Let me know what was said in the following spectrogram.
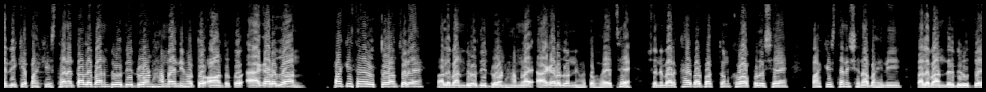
এদিকে পাকিস্তানে তালেবান বিরোধী ড্রোন হামলায় নিহত অন্তত এগারো জন। পাকিস্তানের উত্তরাঞ্চলে তালেবান বিরোধী ড্রোন হামলায় এগারো জন নিহত হয়েছে। শনিবার খাইবার পাখতুনখোয়া প্রদেশে পাকিস্তানি সেনাবাহিনী তালেবানদের বিরুদ্ধে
